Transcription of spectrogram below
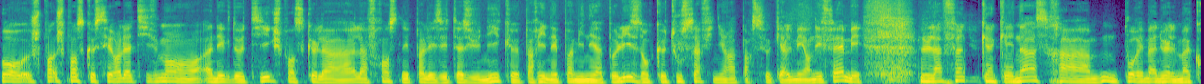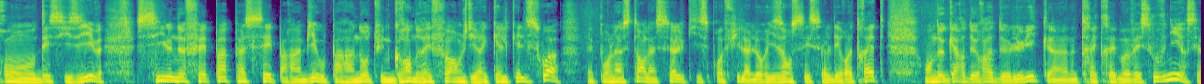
bon, je pense que c'est relativement anecdotique. Je pense que la, la France n'est pas les États-Unis, que Paris n'est pas Minneapolis, donc que tout ça finira par se calmer en effet. Mais la fin du quinquennat sera pour Emmanuel Macron décisive s'il ne fait pas passer par un biais ou par un autre une grande réforme, je dirais quelle qu'elle soit. Et pour l'instant, la seule qui se profile à l'horizon, c'est celle des retraites. On ne gardera de lui qu'un très très mauvais souvenir. C'est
